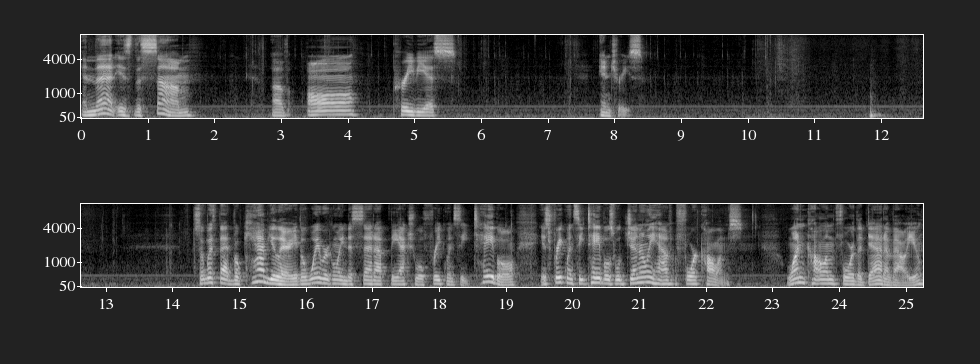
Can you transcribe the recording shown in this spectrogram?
And that is the sum of all previous entries. So with that vocabulary, the way we're going to set up the actual frequency table is frequency tables will generally have four columns. One column for the data value,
